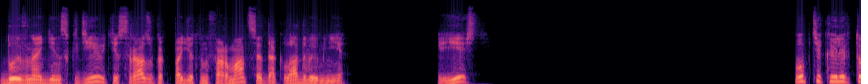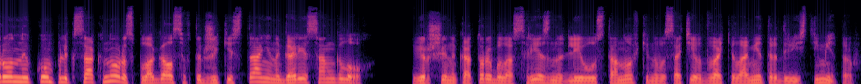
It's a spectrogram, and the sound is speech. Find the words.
Дуй в Ногинск-9 и сразу, как пойдет информация, докладывай мне. Есть. Оптико-электронный комплекс «Окно» располагался в Таджикистане на горе Санглох, вершина которой была срезана для его установки на высоте в 2 километра 200 метров.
